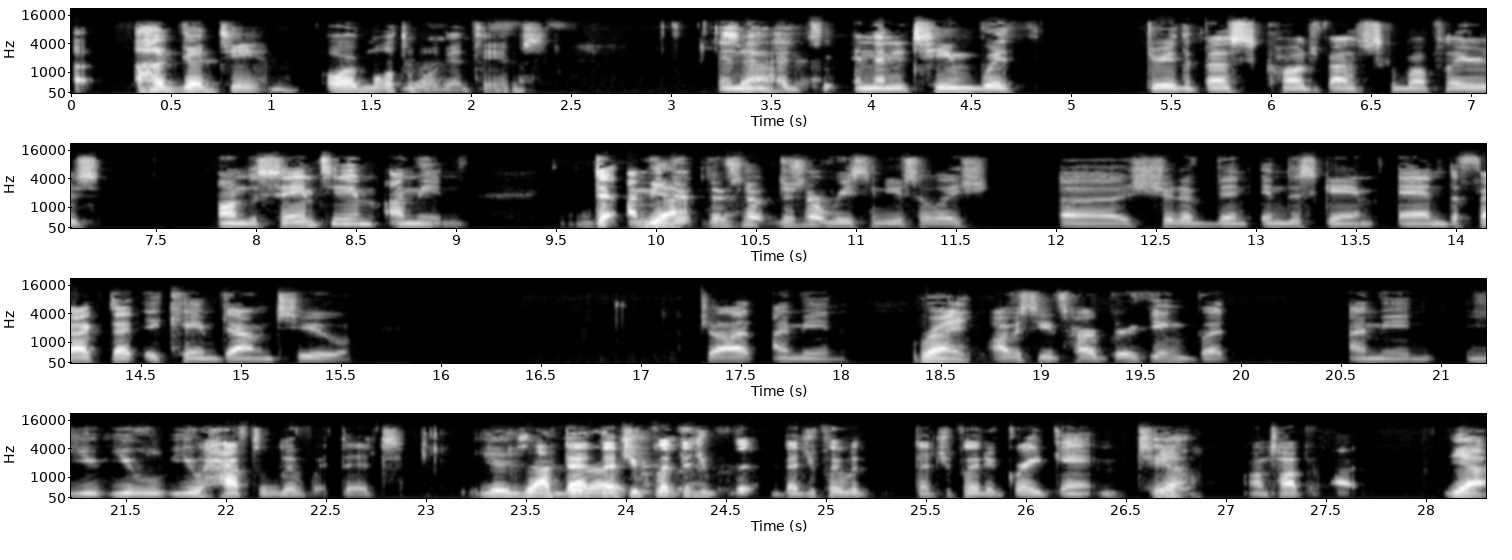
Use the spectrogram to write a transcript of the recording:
a, a good team or multiple Right. good teams. and So- then a and then a team with three of the best college basketball players on the same team. I mean, I mean, Yeah. there, there's no there's no reason UCLA sh- uh, should have been in this game, and the fact that it came down to shot. I mean, Right. obviously it's heartbreaking, but I mean, you you you have to live with it. You're exactly That right. that you played that you that you played with that you played a great game too. Yeah. On top of that, Yeah,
